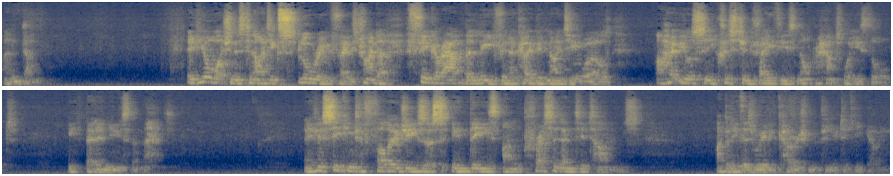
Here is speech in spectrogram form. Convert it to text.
and done. If you're watching this tonight, exploring faith, trying to figure out belief in a COVID 19 world, I hope you'll see Christian faith is not perhaps what you thought. It's better news than that. And if you're seeking to follow Jesus in these unprecedented times, I believe there's real encouragement for you to keep going.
